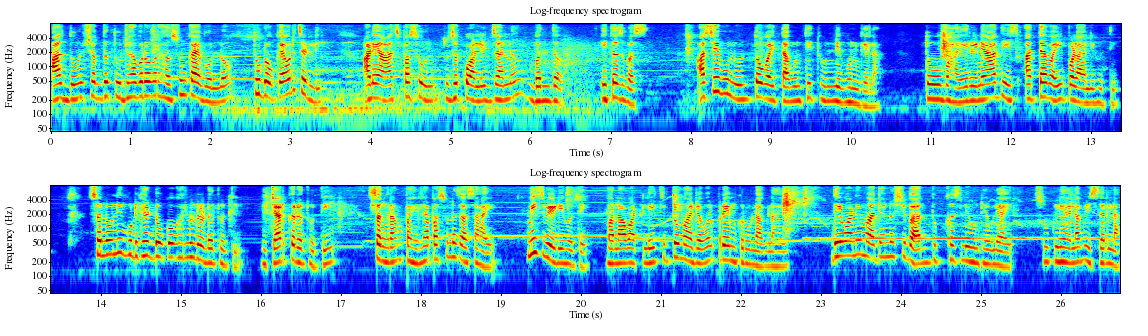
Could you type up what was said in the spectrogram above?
आज दोन शब्द तुझ्याबरोबर हसून काय बोललो? तू डोक्यावर चढली. आणि आजपासून तुझं कॉलेज जाणं बंद. इथंच बस. असे बोलून तो वैतागून तिथून निघून गेला. तो बाहेर येण्याआधीच आत्याबाई पळाली होती. सलोनी गुडघ्यात डोकं घालून रडत होती. विचार करत होती संग्राम पहिल्यापासूनच असा आहे. मीच वेडी होते. मला वाटले की तो माझ्यावर प्रेम करू लागला आहे. देवाने माझ्या नशिबात दुःखच लिहून ठेवले आहे. सुख लिहायला विसरला.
